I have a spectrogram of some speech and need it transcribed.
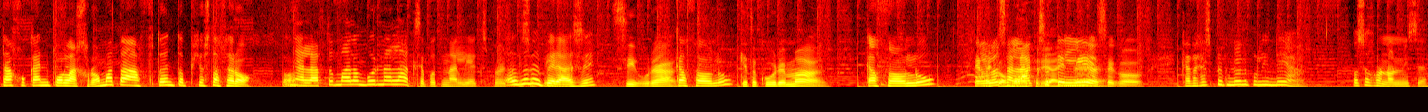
Τα έχω κάνει πολλά χρώματα, αυτό είναι το πιο σταθερό. τώρα. Ναι, αλλά αυτό μάλλον μπορεί να αλλάξει από την άλλη expert. Ε, τη δεν με Σοφία. πειράζει. Σίγουρα. Καθόλου. Και το κούρεμα. Καθόλου. Θέλω να σε Εκομότρια αλλάξω είναι. τελείως εγώ. Καταρχάς πρέπει να είναι πολύ νέα. Πόσο χρονών είσαι;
